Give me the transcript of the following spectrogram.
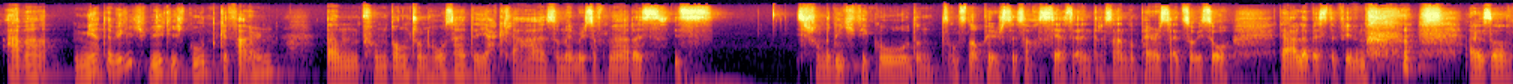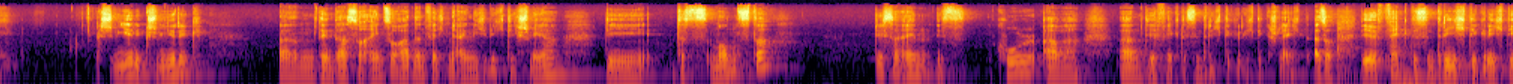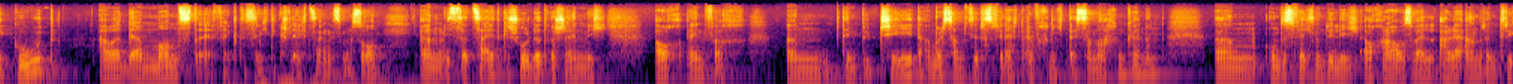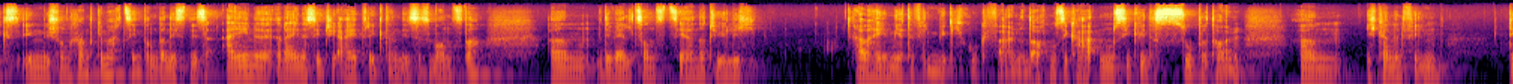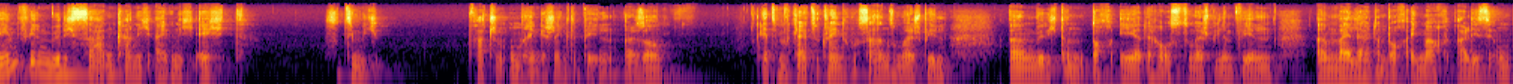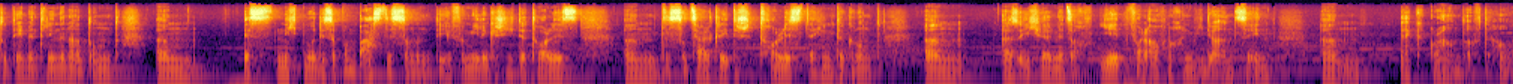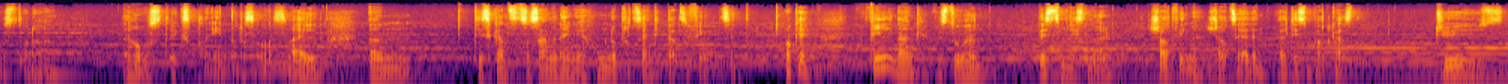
aber mir hat er wirklich, wirklich gut gefallen. Ähm, von Bong Joon-ho Seite, ja klar, also Memories of Murder ist, ist ist schon richtig gut und, und Snowpiercer ist auch sehr, sehr interessant und Parasite sowieso der allerbeste Film. also schwierig, schwierig. Ähm, den da so einzuordnen fällt mir eigentlich richtig schwer. Die, das Monster-Design ist cool, aber ähm, die Effekte sind richtig, richtig schlecht. Also die Effekte sind richtig, richtig gut, aber der Monster-Effekt ist richtig schlecht, sagen wir es mal so. Ähm, ist der Zeit geschuldet wahrscheinlich auch einfach ähm, dem Budget. Damals haben sie das vielleicht einfach nicht besser machen können. Ähm, und es fällt natürlich auch raus, weil alle anderen Tricks irgendwie schon handgemacht sind und dann ist dieser eine reine CGI-Trick dann dieses Monster. Ähm, die Welt sonst sehr natürlich. Aber hey, mir hat der Film wirklich gut gefallen und auch Musika Musik wieder super toll. Ähm, ich kann den Film, den Film würde ich sagen, kann ich eigentlich echt so ziemlich fast schon uneingeschränkt empfehlen. Also Jetzt im Vergleich zu Train to Busan zum Beispiel ähm, würde ich dann doch eher der Host zum Beispiel empfehlen, ähm, weil er dann doch eben auch all diese Unterthemen drinnen hat und ähm, es nicht nur dieser Bombast ist, sondern die Familiengeschichte toll ist, ähm, das sozialkritische toll ist, der Hintergrund. Ähm, also ich werde mir jetzt auf jeden Fall auch noch ein Video ansehen, ähm, Background of the Host oder The Host Explained oder sowas, weil diese ganzen Zusammenhänge hundertprozentig da zu finden sind. Okay, vielen Dank fürs Zuhören. Bis zum nächsten Mal. Schaut Filme, schaut Serien, hört diesen Podcast. Tschüss.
